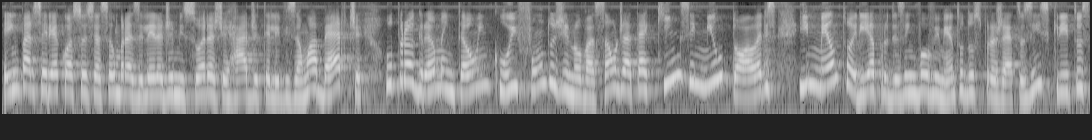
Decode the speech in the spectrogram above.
Em parceria com a Associação Brasileira de Emissoras de Rádio e Televisão Aberte, o programa então inclui fundos de inovação de até 15 mil dólares e mentoria para o desenvolvimento dos projetos inscritos,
